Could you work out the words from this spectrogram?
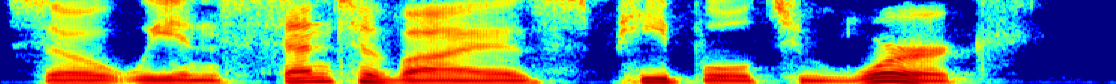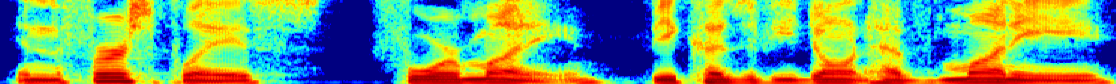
So we incentivize people to work in the first place for money because if you don't have money,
